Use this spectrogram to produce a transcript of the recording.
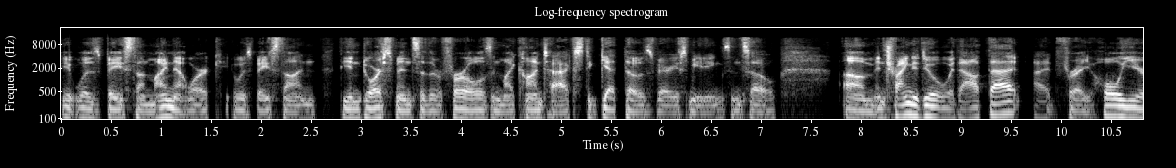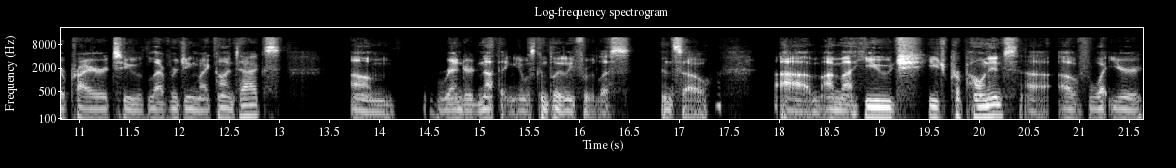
it was based on my network. It was based on the endorsements of the referrals and my contacts to get those various meetings. And so, um, and trying to do it without that, I, for a whole year prior to leveraging my contacts, um, rendered nothing. It was completely fruitless. And so, um, I'm a huge, huge proponent uh, of what you're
